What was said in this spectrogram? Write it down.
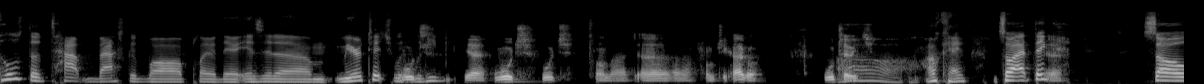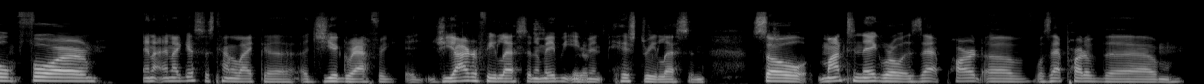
Who's the top basketball player there? Is it um Mirotic? Would, would he be... Yeah, Vooch, Vooch from uh, uh from Chicago. Vucevic. Oh, okay. So I think yeah. So for and and I guess it's kind of like a, a geographic a geography lesson or maybe yeah. even history lesson. So Montenegro is that part of was that part of the um,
